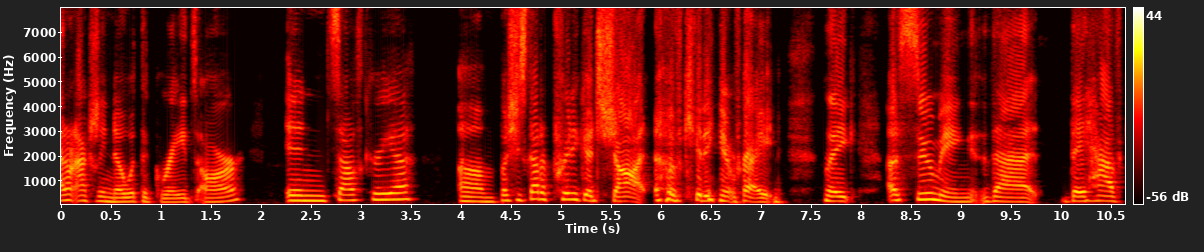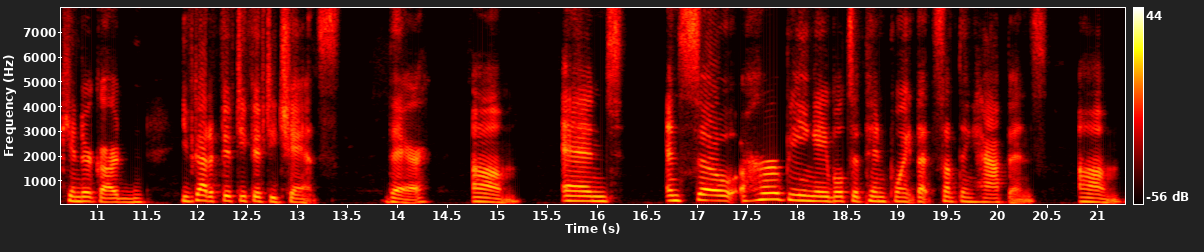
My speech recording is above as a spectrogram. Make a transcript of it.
I don't actually know what the grades are in south korea um but she's got a pretty good shot of getting it right. Like assuming that they have kindergarten you've got a 50-50 chance there. Um and and so her being able to pinpoint that something happens um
